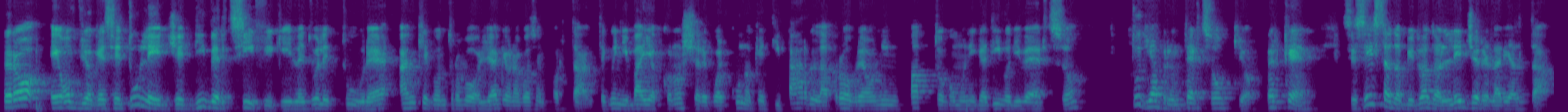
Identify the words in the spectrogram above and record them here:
Però è ovvio che se tu leggi e diversifichi le tue letture, anche contro voglia, che è una cosa importante, quindi vai a conoscere qualcuno che ti parla proprio, ha un impatto comunicativo diverso, tu ti apri un terzo occhio, perché? Se sei stato abituato a leggere la realtà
